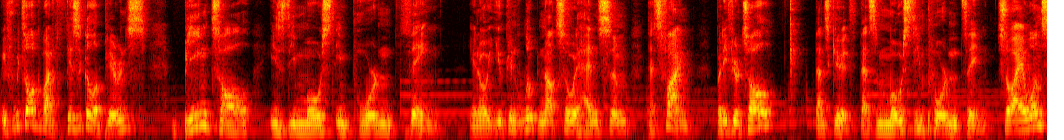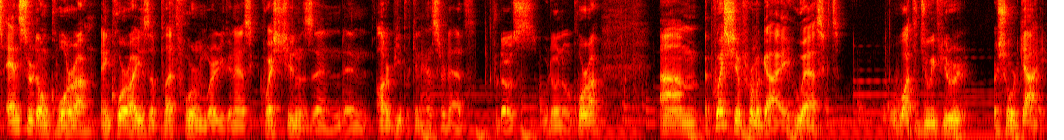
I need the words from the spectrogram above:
If we talk about physical appearance, being tall is the most important thing. You know, you can look not so handsome, that's fine. But if you're tall, that's good. That's the most important thing. So I once answered on Quora, and Quora is a platform where you can ask questions and, and other people can answer that, for those who don't know Quora. Um, a question from a guy who asked, what to do if you're a short guy?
